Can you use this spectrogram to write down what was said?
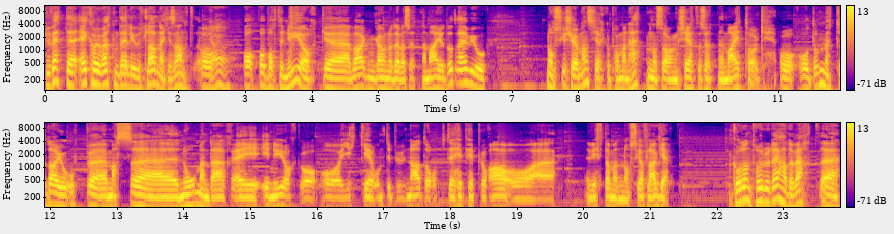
du vet det, jeg har jo vært en del i utlandet, ikke sant? Og, Ja, ja. og, og borte i New York eh, var en gang når det var 17. mai, og da drev jo Norske sjømannskirker på Manhattan og så arrangerte 17. mai-tog. Og, og da møtte det jo opp eh, masse nordmenn der i, i New York og, og gikk rundt i bunad og ropte hipp hipp hurra og uh, vifta med det norske flagget. Hvordan tror du det hadde vært eh,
